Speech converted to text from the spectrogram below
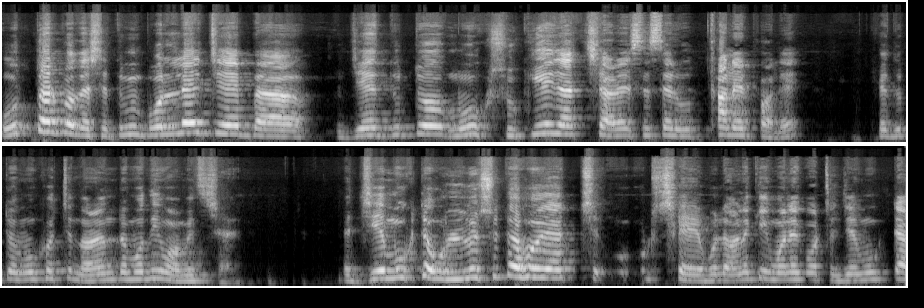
উত্তরপ্রদেশে তুমি বললে যে যে দুটো মুখ শুকিয়ে যাচ্ছে আর এস এর উত্থানের ফলে সে দুটো মুখ হচ্ছে নরেন্দ্র মোদী ও অমিত শাহ। যে মুখটা উল্লসিত হয়ে যাচ্ছে উঠছে বলে অনেকেই মনে করছে যে মুখটা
